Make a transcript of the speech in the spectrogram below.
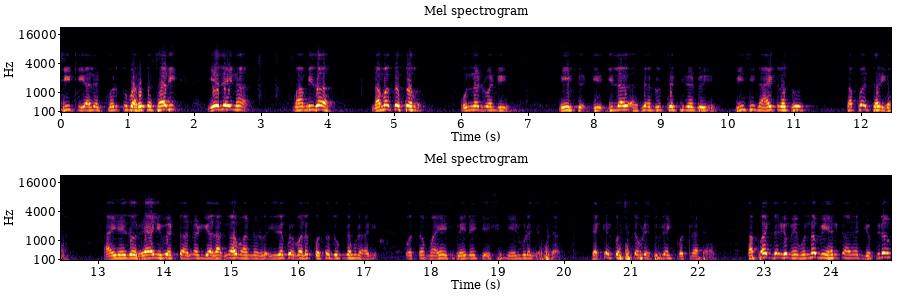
సీట్లు ఇవ్వాలని కోరుతూ మరొకసారి ఏదైనా మా మీద నమ్మకంతో ఉన్నటువంటి మీ జిల్లా నుంచి వచ్చినటువంటి బీసీ నాయకులకు తప్పనిసరిగా ఆయన ఏదో ర్యాలీ పెడతా అన్నాడు ఇలా హంగామా అన్నాడు ఇదే కూడా మళ్ళీ కొత్త దుఃఖం రాని మొత్తం మహేష్ మేనేజ్ చేసి నేను కూడా చెప్పిన. దగ్గరకు వచ్చేటప్పుడు ఎదురుగా కొట్లాట తప్పనిసరిగా మేము ఉన్నాం మీ వెనకాలని చెప్పినాం.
